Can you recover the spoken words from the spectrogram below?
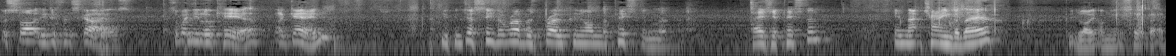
but slightly different scales. So when you look here, again, you can just see the rubber's broken on the piston, look. There's your piston, in that chamber there. Put your light on, you can see it better.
